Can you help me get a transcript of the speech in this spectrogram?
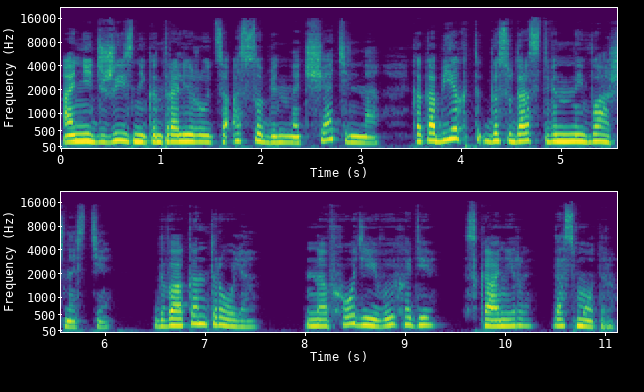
а нить жизни контролируется особенно тщательно, как объект государственной важности. Два контроля. На входе и выходе, сканеры, досмотр.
